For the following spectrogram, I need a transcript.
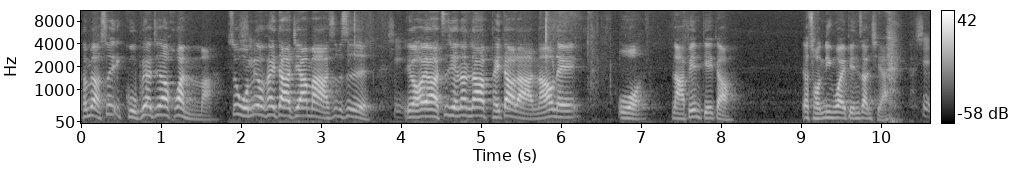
懂没有？所以股票就要换嘛，所以我没有害大家嘛，是不是？是有呀，之前让大家赔到啦，然后呢，我哪边跌倒，要从另外一边站起来。是，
